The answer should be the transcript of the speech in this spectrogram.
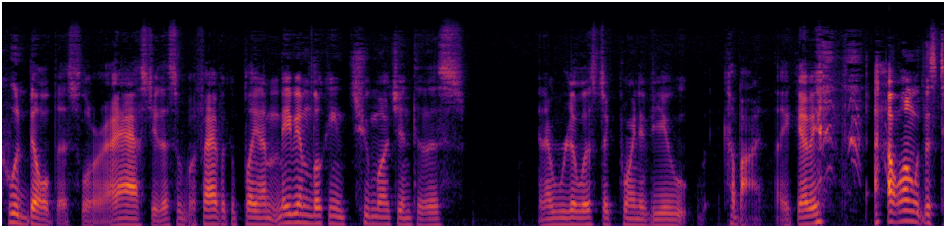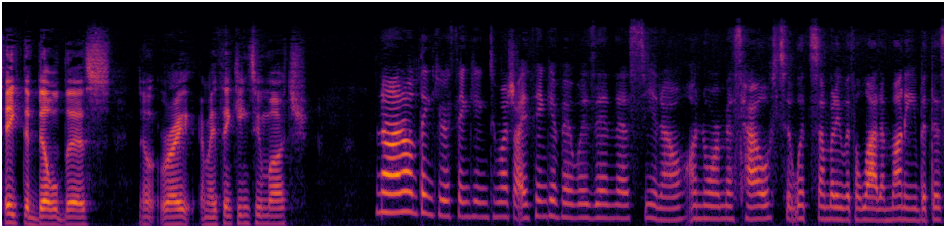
Who would build this, Laura? I asked you. This if I have a complaint. Maybe I'm looking too much into this in a realistic point of view. Come on, like I mean, how long would this take to build this? No, right? Am I thinking too much? No, I don't think you're thinking too much. I think if it was in this, you know, enormous house with somebody with a lot of money, but this,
